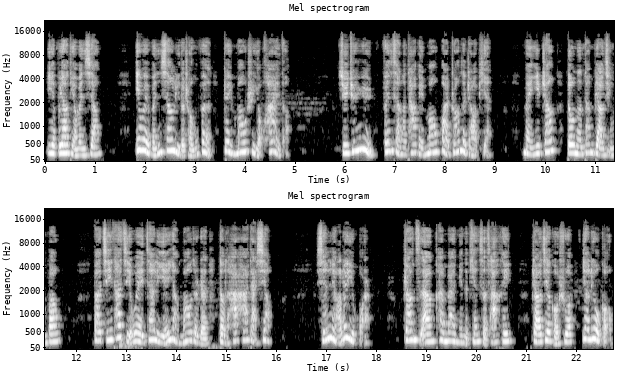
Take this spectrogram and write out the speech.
也不要点蚊香，因为蚊香里的成分对猫是有害的。许君玉分享了他给猫化妆的照片，每一张都能当表情包，把其他几位家里也养猫的人逗得哈哈大笑。闲聊了一会儿，张子安看外面的天色擦黑，找借口说要遛狗，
